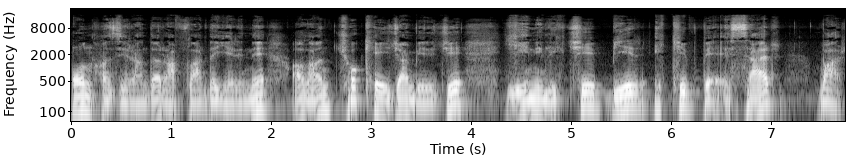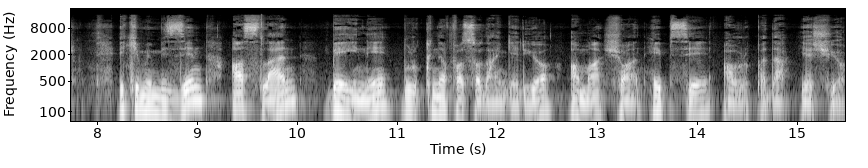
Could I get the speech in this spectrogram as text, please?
10 Haziran'da raflarda yerini alan çok heyecan verici, yenilikçi bir ekip ve eser var. Ekibimizin aslen beyni Burkina Faso'dan geliyor ama şu an hepsi Avrupa'da yaşıyor.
